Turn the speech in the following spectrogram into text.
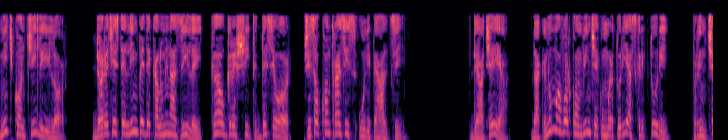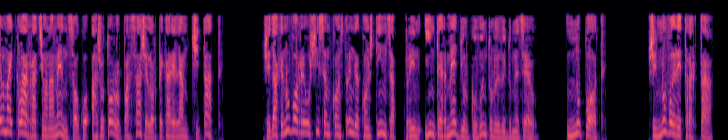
nici conciliilor, deoarece este limpede ca lumina zilei că au greșit deseori și s-au contrazis unii pe alții. De aceea, dacă nu mă vor convinge cu mărturia Scripturii, prin cel mai clar raționament sau cu ajutorul pasajelor pe care le-am citat, și dacă nu vor reuși să-mi constrângă conștiința prin intermediul cuvântului lui Dumnezeu, nu pot și nu voi retracta,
